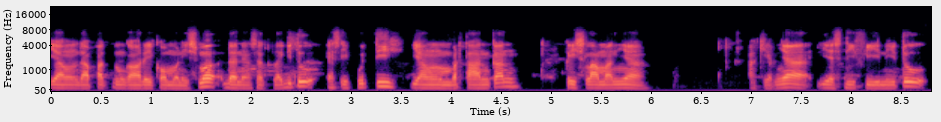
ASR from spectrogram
yang dapat mempengaruhi komunisme dan yang satu lagi tuh SI putih yang mempertahankan keislamannya. Akhirnya ISDV ini tuh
